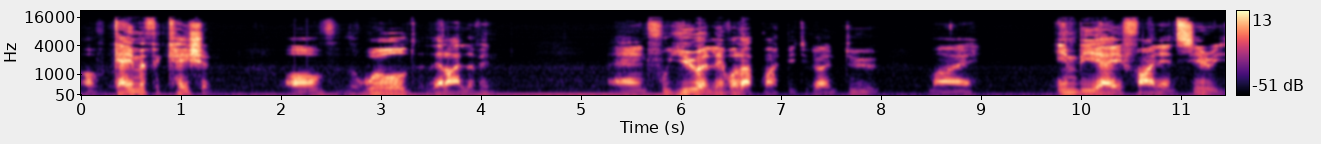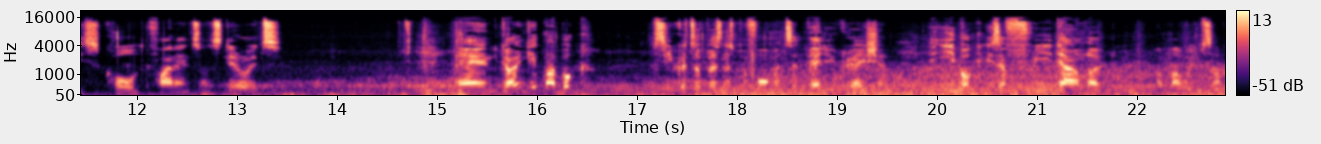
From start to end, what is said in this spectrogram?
of gamification of world that I live in. And for you, a level up might be to go and do my MBA finance series called Finance on Steroids. And go and get my book, The Secrets of Business Performance and Value Creation. The ebook is a free download on my website.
